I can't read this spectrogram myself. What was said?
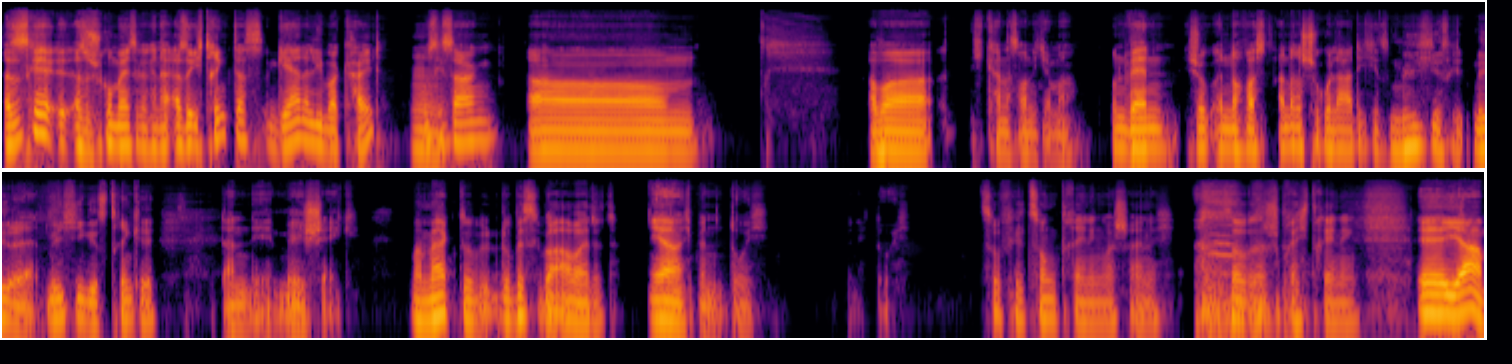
Also, ist, also Schokomilch ist gar keine, also ich trinke das gerne lieber kalt, muss Mhm. ich sagen. Ähm, aber ich kann das auch nicht immer. Und wenn ich noch was anderes Schokoladiges, Milchiges, Mil äh, Milchiges trinke, dann der Milchshake. Man merkt, du, du bist überarbeitet. Ja, ich bin durch. Bin ich durch. Zu viel Zungentraining wahrscheinlich. So, so Sprechtraining. Äh, ja,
